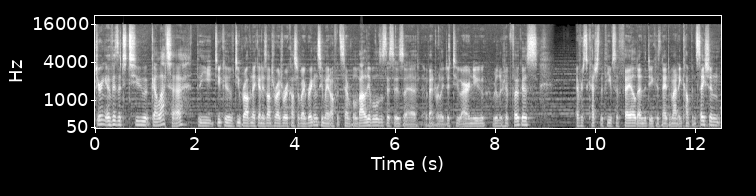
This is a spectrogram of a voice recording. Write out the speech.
During a visit to Galata, the Duke of Dubrovnik and his entourage were accosted by brigands who made off with several valuables. This is an event related to our new rulership focus. Efforts to catch the thieves have failed, and the Duke is now demanding compensation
